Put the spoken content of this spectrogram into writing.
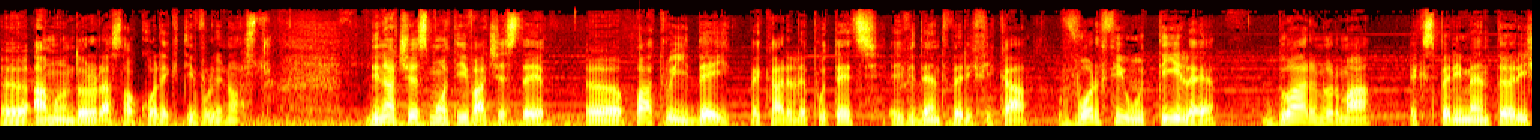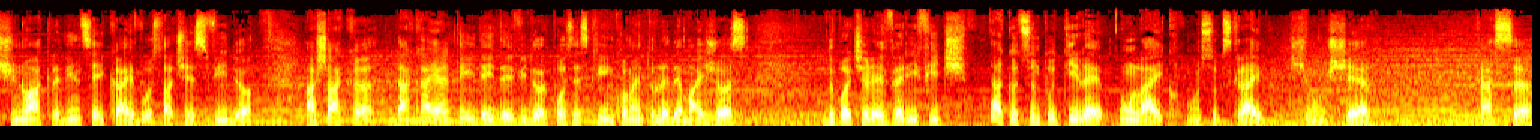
uh, amândorora sau colectivului nostru. Din acest motiv, aceste uh, patru idei pe care le puteți evident verifica vor fi utile doar în urma experimentării și nu a credinței că ai văzut acest video. Așa că dacă ai alte idei de video, poți să scrii în comentariile de mai jos. După ce le verifici, dacă sunt utile, un like, un subscribe și un share ca să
